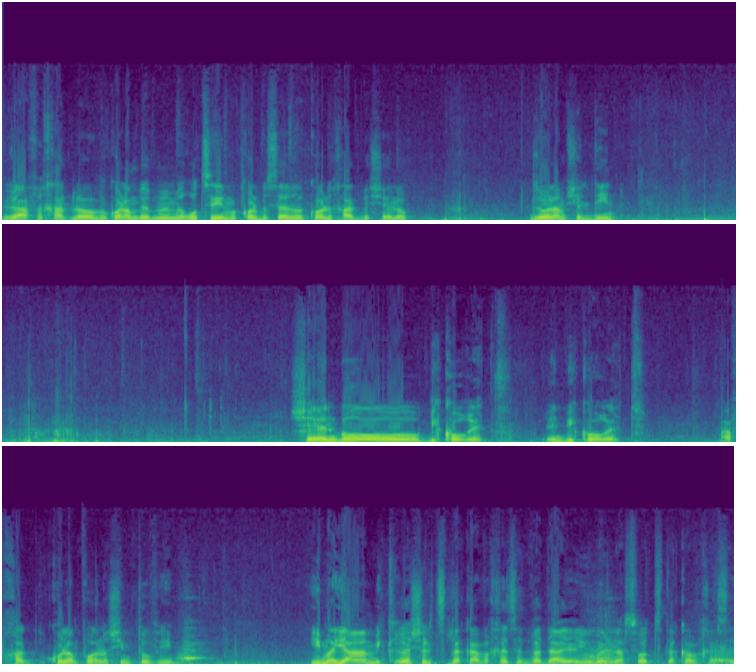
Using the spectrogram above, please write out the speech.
ואף אחד לא, וכולם מרוצים, הכל בסדר, כל אחד בשלו. זה עולם של דין. שאין בו ביקורת, אין ביקורת, אף אחד, כולם פה אנשים טובים. אם היה מקרה של צדקה וחסד, ודאי היו באים לעשות צדקה וחסד.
